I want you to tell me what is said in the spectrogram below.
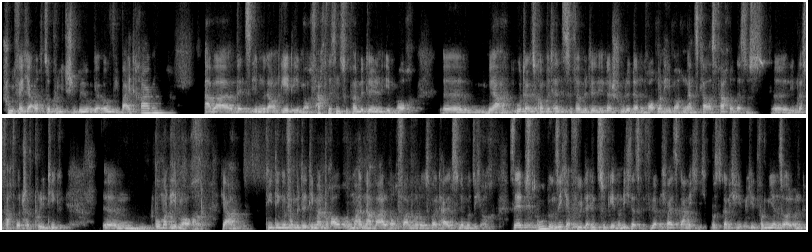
Schulfächer auch zur politischen Bildung ja irgendwie beitragen. Aber wenn es eben darum geht, eben auch Fachwissen zu vermitteln, eben auch äh, ja, Urteilskompetenz zu vermitteln in der Schule, dann braucht man eben auch ein ganz klares Fach und das ist äh, eben das Fach Wirtschaft Politik ähm, wo man eben auch ja, die Dinge vermittelt, die man braucht, um an einer Wahl auch verantwortungsvoll teilzunehmen und sich auch selbst gut und sicher fühlt, dahin zu gehen und nicht das Gefühl hat, ich weiß gar nicht, ich wusste gar nicht, wie ich mich informieren soll und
